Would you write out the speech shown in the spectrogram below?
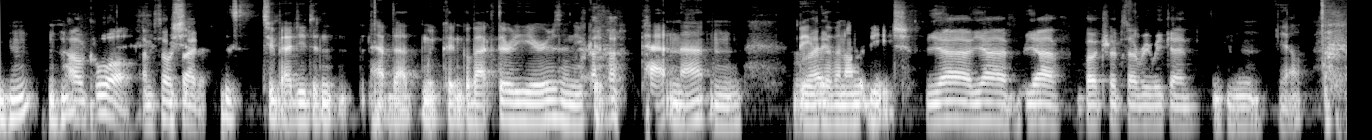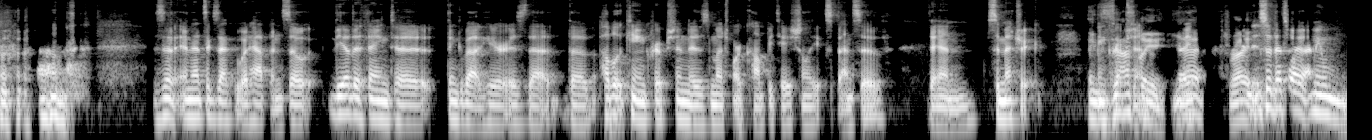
Mhm, mhm. How cool. I'm so excited. it's too bad you didn't have that we couldn't go back 30 years and you could patent that and be Right. living on the beach Yeah, yeah, yeah. Boat trips every weekend. Mhm, yeah um, so, and that's exactly what happened. So the other thing to think about here is that the public key encryption is much more computationally expensive than symmetric. exactly. encryption, right? Yes, right. So that's why I mean,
